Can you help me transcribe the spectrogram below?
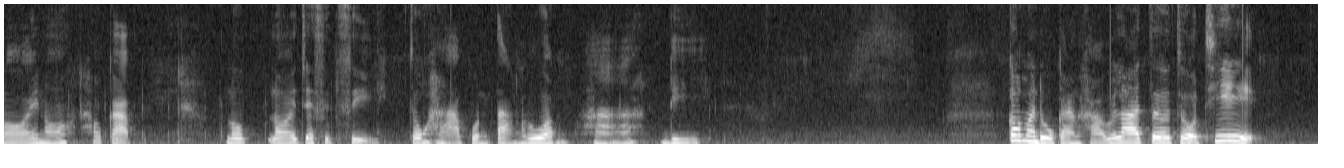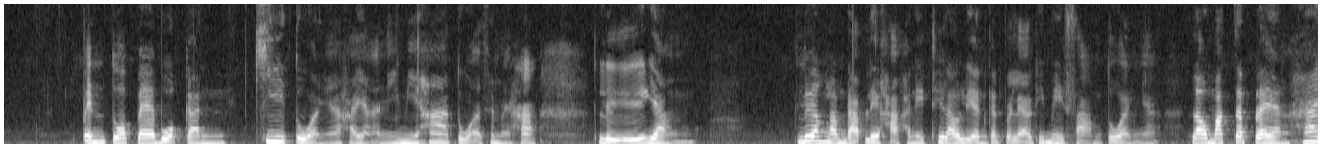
100 เนาะ เท่ากับ ลบ 174 จงหาผลต่างร่วม หา d ก็มาดูกันค่ะ เวลาเจอโจทย์ที่ เป็นตัวแปรบวกกันขี้ตัวอย่างเงี้ยค่ะ อย่างอันนี้มี 5 ตัวใช่ไหมคะ หรืออย่างเรื่องลำดับเลขาคณิตที่เราเรียนกันไปแล้วที่มี 3 ตัวอย่างเงี้ย เรามักจะแปลงให้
